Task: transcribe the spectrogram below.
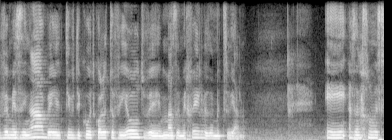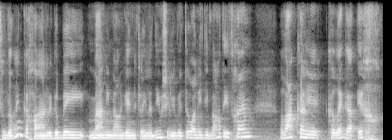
ומזינה, ותבדקו את כל התוויות ומה זה מכיל, וזה מצוין. אה, אז אנחנו מסודרים ככה לגבי מה אני מארגנת לילדים שלי, ותראו, אני דיברתי איתכם רק על כרגע איך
